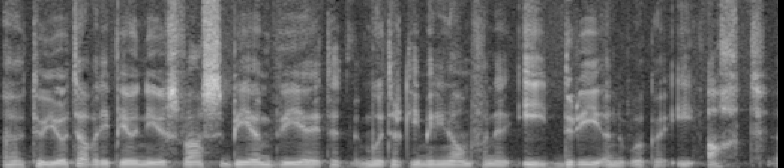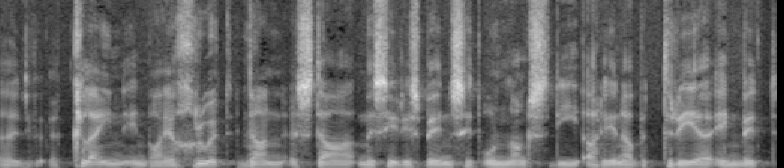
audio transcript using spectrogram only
uh, Toyota wat die pioniers was, BMW het 'n motortjie met die naam van 'n i3 en ook 'n i8, 'n klein en baie groot. Dan is daar Mercedes-Benz het onlangs die arena betree en met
